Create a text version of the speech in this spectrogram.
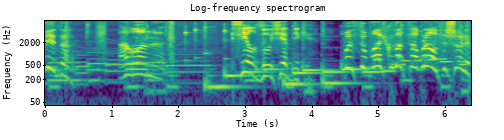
видно. А он э, сел за учебники. Поступать куда-то собрался, что ли?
